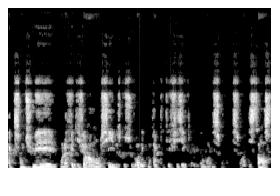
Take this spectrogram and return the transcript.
accentuée, on l'a fait différemment aussi, parce que souvent les contacts étaient physiques, là, évidemment, ils sont, ils sont à distance.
